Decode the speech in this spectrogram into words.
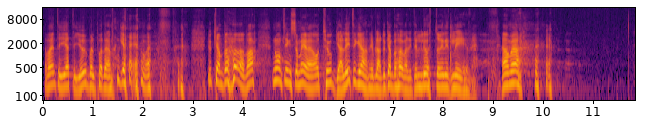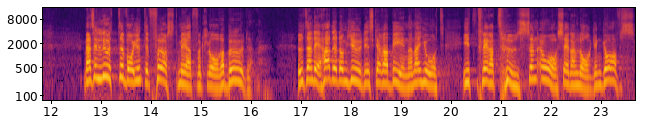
Det var inte jättejubel på den grejen. Du kan behöva någonting som är att tugga lite grann ibland. Du kan behöva lite Luther i ditt liv. Amen. Men alltså Luther var ju inte först med att förklara buden. Utan det hade de judiska rabbinerna gjort i flera tusen år sedan lagen gavs.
